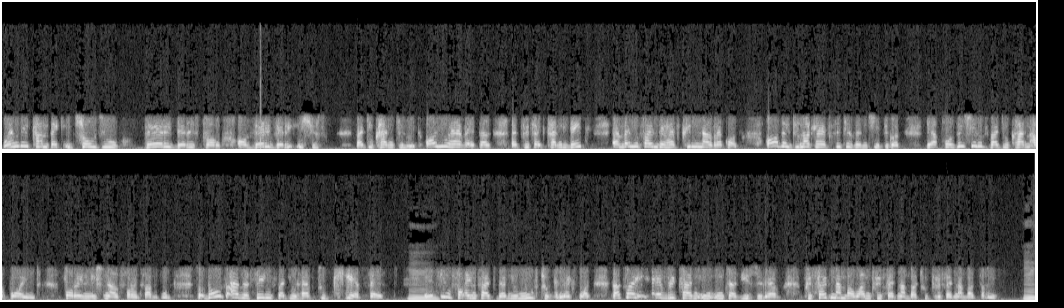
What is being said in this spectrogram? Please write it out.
When they come back, it shows you very, very strong or very, very issues that you can't deal with. Or you have a, a preferred candidate, and then you find they have criminal records, or they do not have citizenship because there are positions that you can't appoint foreign nationals, for example. So those are the things that you have to clear first. Hmm. If you find such, then you move to the next one. That's why every time in interviews you have preferred number one, preferred number two, preferred number three. Hmm.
